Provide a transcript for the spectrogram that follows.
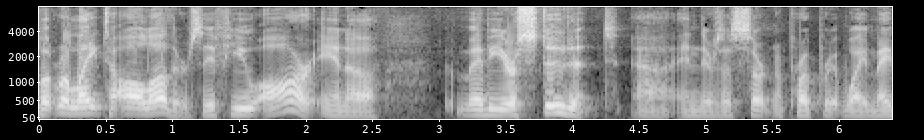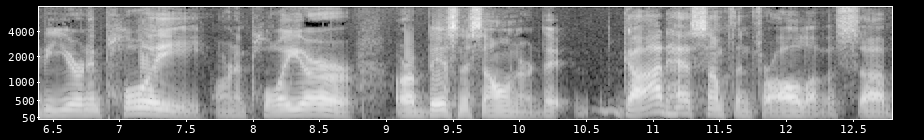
but relate to all others. If you are in a maybe you're a student uh, and there's a certain appropriate way. Maybe you're an employee or an employer or a business owner. That god has something for all of us. Uh,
